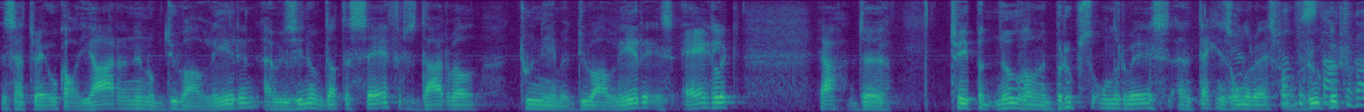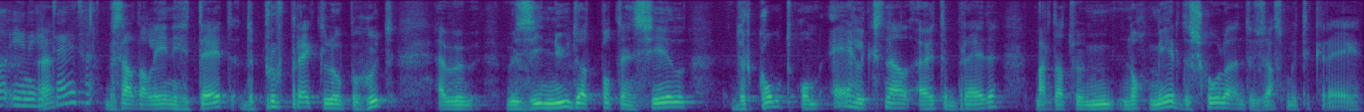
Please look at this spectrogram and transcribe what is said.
zetten wij ook al jaren in op duaal leren. En we zien ook dat de cijfers daar wel toenemen. Duaal leren is eigenlijk ja, de 2.0 van het beroepsonderwijs en het technisch onderwijs van vroeger. Dat bestaat toch al enige tijd? Hè? bestaat al enige tijd. De proefprojecten lopen goed. En we, we zien nu dat potentieel er komt om eigenlijk snel uit te breiden, maar dat we nog meer de scholen enthousiast moeten krijgen.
